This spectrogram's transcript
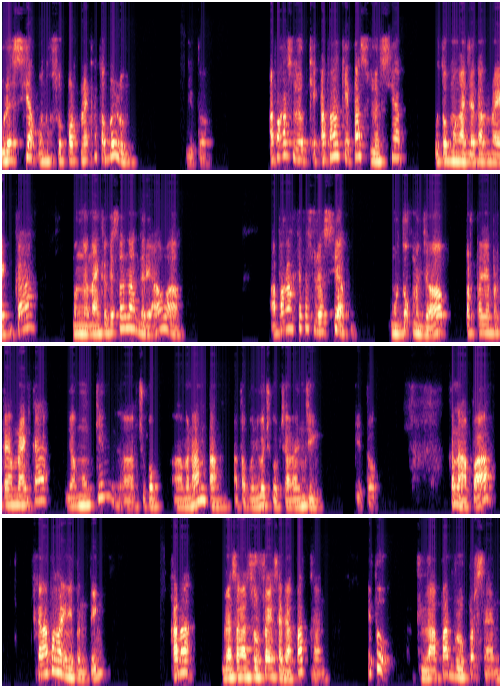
udah siap untuk support mereka atau belum? Gitu. Apakah sudah apakah kita sudah siap untuk mengajarkan mereka mengenai kekristenan dari awal? Apakah kita sudah siap untuk menjawab pertanyaan-pertanyaan mereka yang mungkin uh, cukup uh, menantang ataupun juga cukup challenging gitu. Kenapa? Kenapa hal ini penting? Karena berdasarkan survei yang saya dapatkan, itu 80%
